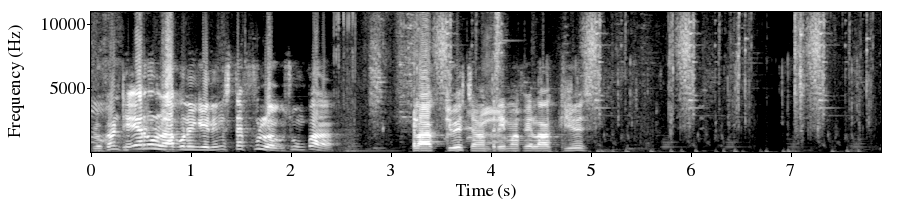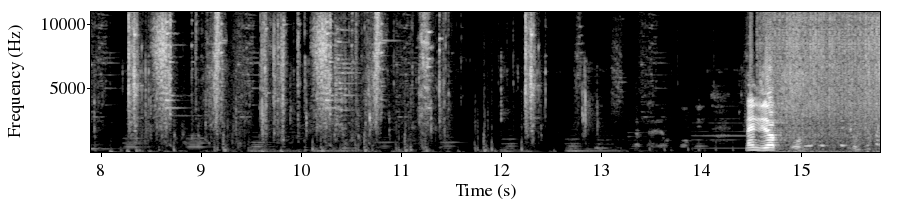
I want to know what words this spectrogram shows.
Lo kan roll lah aku ning gini, step full aku sumpah. Lagi wes, jangan terima V lagi wes. Nen. Oh.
